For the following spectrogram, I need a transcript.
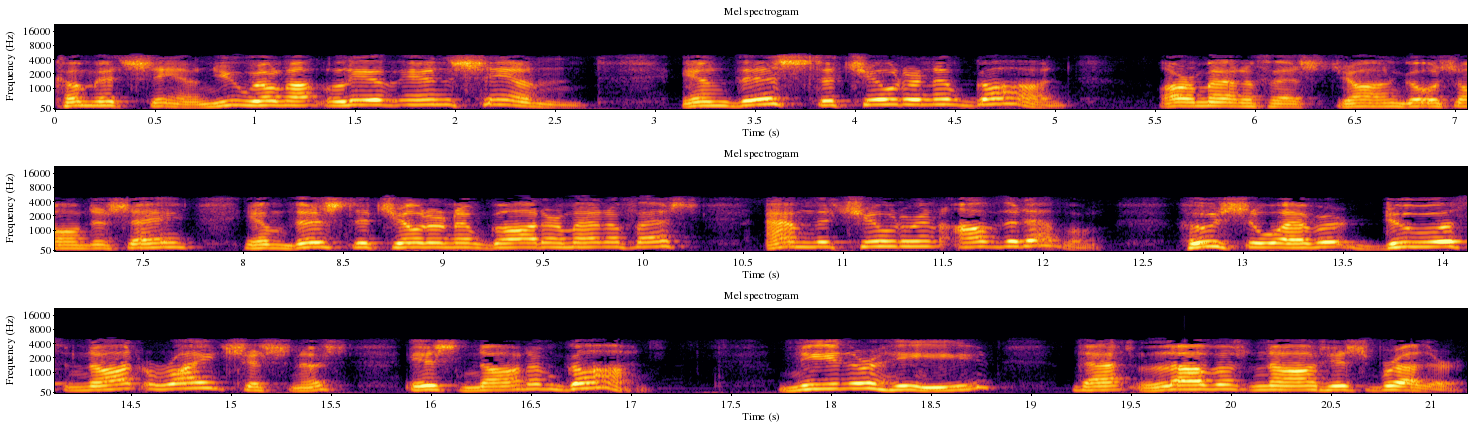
commit sin. You will not live in sin. In this, the children of God are manifest, John goes on to say. In this the children of God are manifest, and the children of the devil. Whosoever doeth not righteousness is not of God, neither he that loveth not his brother.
